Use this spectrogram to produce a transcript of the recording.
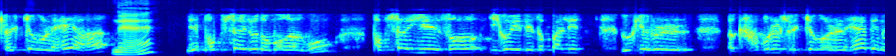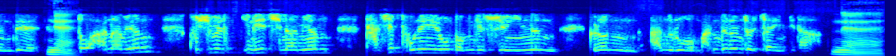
결정을 해야 네. 이제 법사위로 넘어가고 법사위에서 이거에 대해서 빨리 의결을 어, 가부를 결정을 해야 되는데 네. 또안 하면 90일이 지나면 다시 본회의로 넘길 수 있는 그런 안으로 만드는 절차입니다. 네.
